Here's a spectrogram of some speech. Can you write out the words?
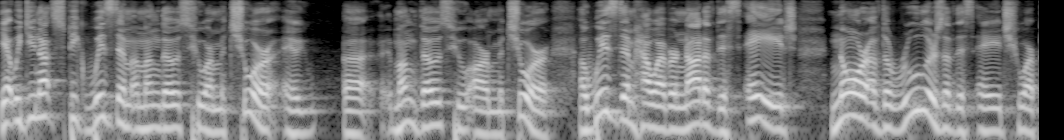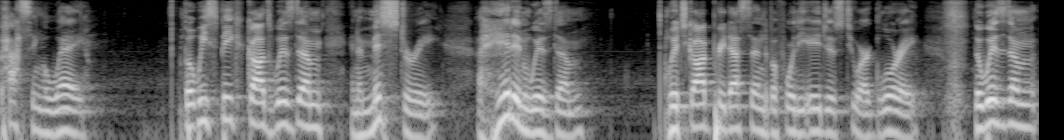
Yet we do not speak wisdom among those who are mature. Uh, among those who are mature, a wisdom, however, not of this age, nor of the rulers of this age who are passing away but we speak God's wisdom in a mystery, a hidden wisdom, which God predestined before the ages to our glory. The wisdom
